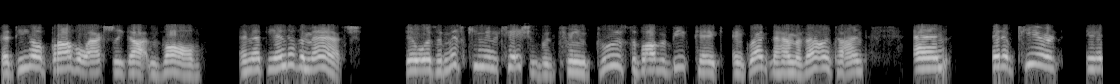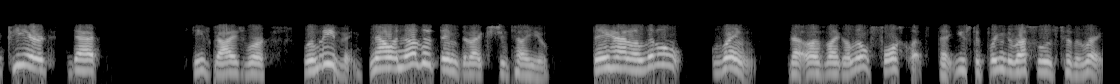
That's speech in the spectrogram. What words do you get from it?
that Dino Bravo actually got involved, and at the end of the match, there was a miscommunication between Bruce the Barber Beefcake and Greg the Hammer Valentine, and it appeared it appeared that these guys were were leaving. Now, another thing that I should tell you, they had a little ring that was like a little forklift that used to bring the wrestlers to the ring.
